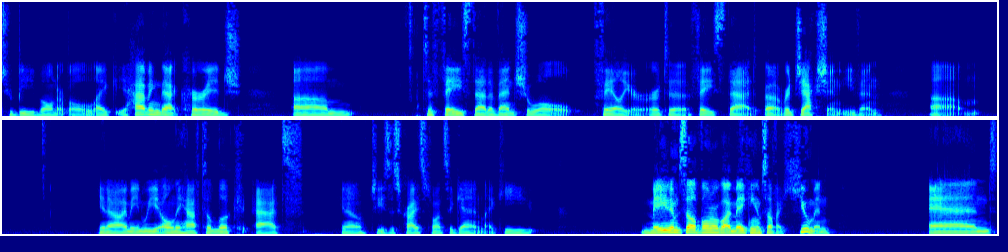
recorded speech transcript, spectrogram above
to be vulnerable, like having that courage um, to face that eventual failure or to face that uh, rejection, even. Um, you know, I mean, we only have to look at, you know, Jesus Christ once again. Like he made himself vulnerable by making himself a human and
